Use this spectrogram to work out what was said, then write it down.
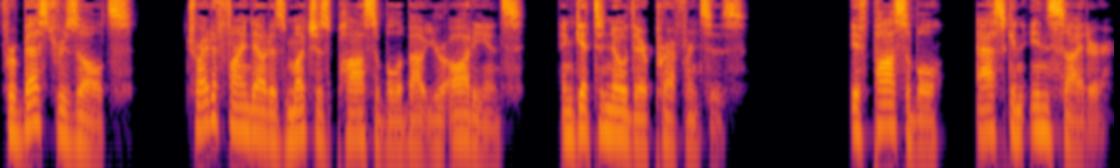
For best results, try to find out as much as possible about your audience and get to know their preferences. If possible, ask an insider,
